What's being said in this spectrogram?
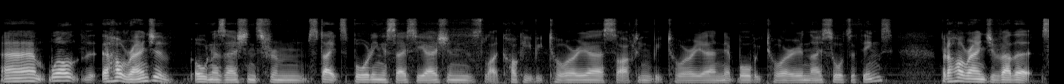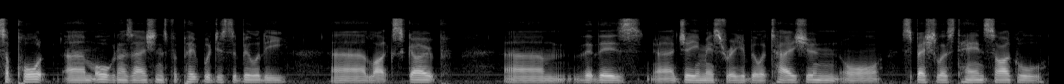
Um, well, a whole range of organisations from state sporting associations like Hockey Victoria, Cycling Victoria, Netball Victoria, and those sorts of things. But a whole range of other support um, organisations for people with disability, uh, like Scope. Um, there's uh, GMS rehabilitation or specialist hand cycle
